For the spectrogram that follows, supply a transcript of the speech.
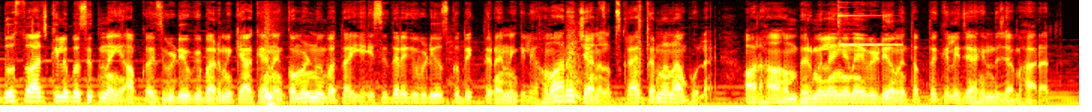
तो दोस्तों, आज के लिए बस इतना ही। आपका इस वीडियो के बारे में क्या कहना है, कमेंट में बताइए। इसी तरह के वीडियोस को देखते रहने के लिए हमारे चैनल सब्सक्राइब करना ना भूलें। और हाँ हम फिर मिलेंगे नए वीडियो में। तब तक के लिए जय हिंद, जय भारत।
